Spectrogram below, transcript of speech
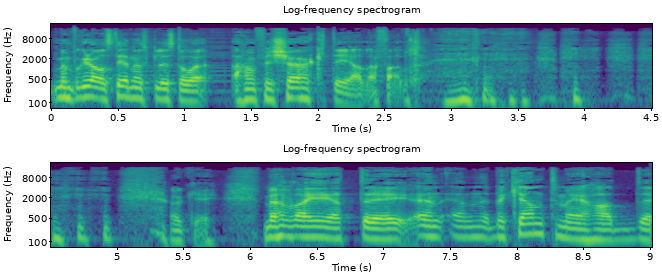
Men på gravstenen skulle det stå, han försökte i alla fall. Okej. Men vad heter det, en, en bekant till mig hade,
